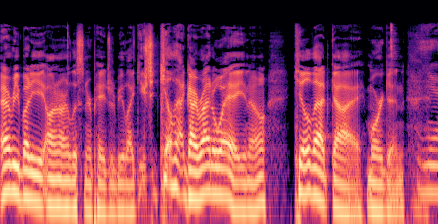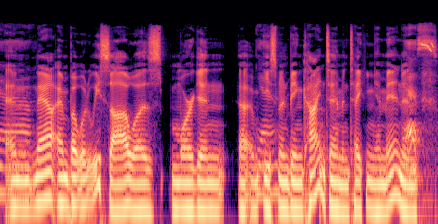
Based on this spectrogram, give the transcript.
everybody on our listener page would be like you should kill that guy right away you know kill that guy Morgan. Yeah. and now and but what we saw was Morgan uh, Yeah. Eastman being kind to him and taking him in and yes,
